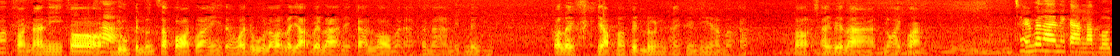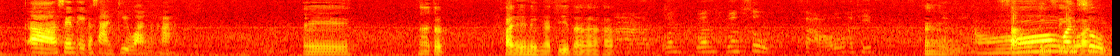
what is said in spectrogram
อก่อนหน้านี้ก็ค่ะดูเป็นรุ่นสปอร์ตไว้ แต่ว่าดูแล้วระยะเวลาในการรอมันอาจจะนานนิดนึง ก็เลยขยับมาเป็นรุ่นไทเทเนียมอะครับก็ใช้เวลาน้อยกว่า ใช้เวลาในการรับรถเอ่อเซ็นเอกสารกี่วันคะเอะน่าจะภายในหนึ่งอาทิตย์นะครับอ่าวันวันวันศุกร์เสาร์อาทิตย์อืมอ๋อสามถึงสี่วันวันศุกร์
